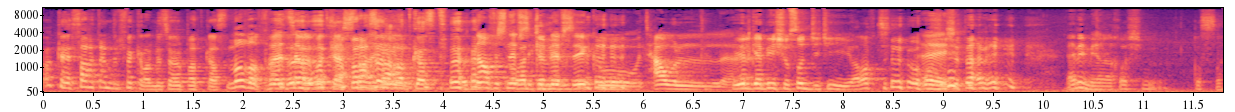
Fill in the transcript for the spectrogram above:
okay صارت عندي الفكرة إني أسوي بودكاست بالضبط فتسوي بودكاست راح أسوي بودكاست تنافس نفسك. بنفسك وتحاول ويلقى بيشو صجي شي عرفت؟ إيه. وشيء ثاني. أنمي هذا خوش قصة.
